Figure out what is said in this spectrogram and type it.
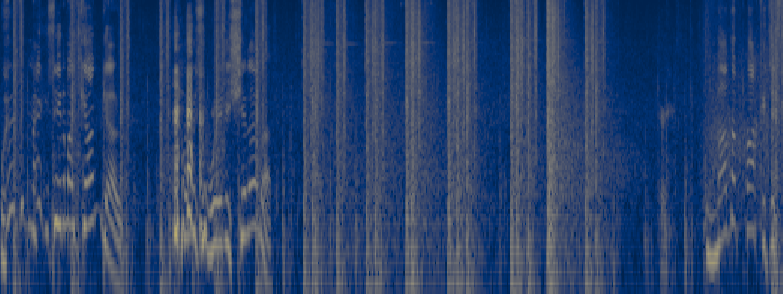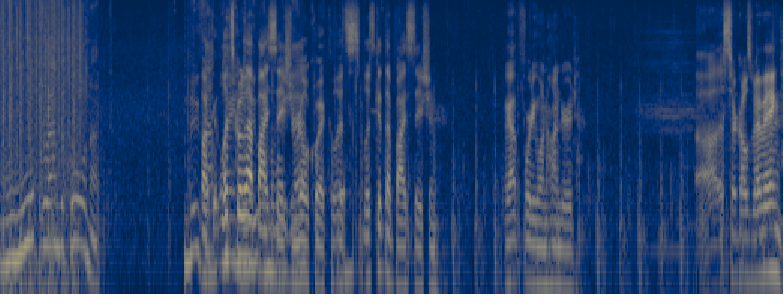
Where did the magazine of my gun go? That was the weirdest shit ever. Motherfucker just walked around the corner. Move Fuck that it, let's go to that buy on the way station real quick. Let's let's get that buy station. I got 4100. Uh, the circle's moving.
